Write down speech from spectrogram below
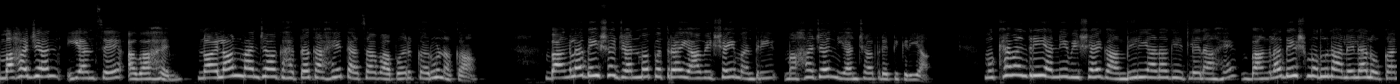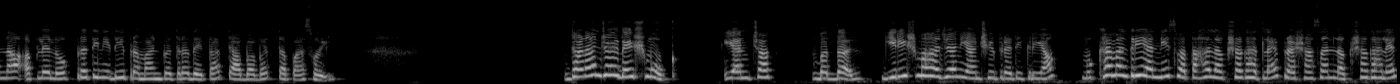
महाजन यांचे आवाहन. नॉयलॉन मांजा घातक आहे त्याचा वापर करू नका. बांगलादेश जन्मपत्र याविषयी मंत्री महाजन यांच्या प्रतिक्रिया मुख्यमंत्री यांनी विषय गांभीर्यानं घेतलेला आहे. बांगलादेशमधून आलेल्या लोकांना आपले लोकप्रतिनिधी प्रमाणपत्र देतात त्याबाबत तपास होईल. धनंजय देशमुख यांच्याबद्दल गिरीश महाजन यांची प्रतिक्रिया. मुख्यमंत्री यांनी स्वतः लक्ष घातलंय प्रशासन लक्ष घालेल.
